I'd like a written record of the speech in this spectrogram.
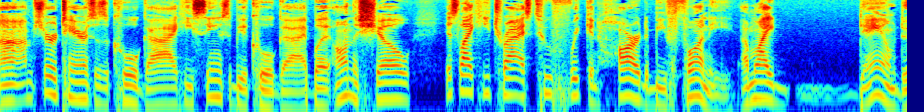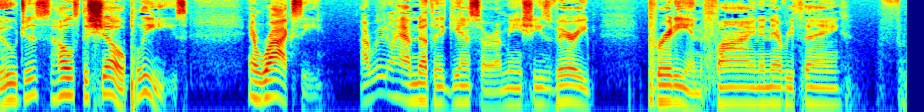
Uh, I'm sure Terrence is a cool guy. He seems to be a cool guy, but on the show, it's like he tries too freaking hard to be funny. I'm like, damn, dude, just host the show, please. And Rocsi, I really don't have nothing against her. I mean, she's very pretty and fine and everything. F-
